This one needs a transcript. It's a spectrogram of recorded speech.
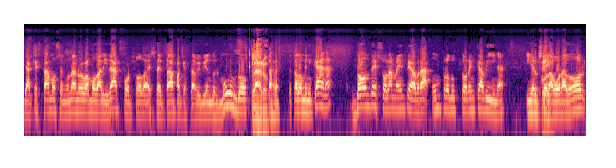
ya que estamos en una nueva modalidad por toda esta etapa que está viviendo el mundo, claro. la República Dominicana, donde solamente habrá un productor en cabina y el colaborador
